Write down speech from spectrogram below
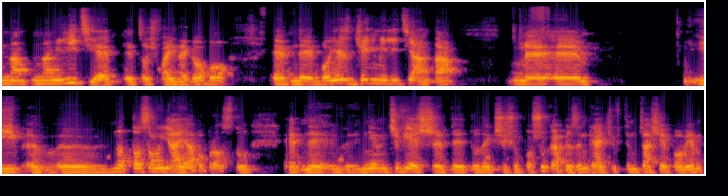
na, na milicję, coś fajnego, bo, bo jest Dzień Milicjanta i e, e, no to są jaja po prostu. E, nie wiem, czy wiesz, tutaj Krzysiu poszuka piosenkę, ja ci w tym czasie powiem,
